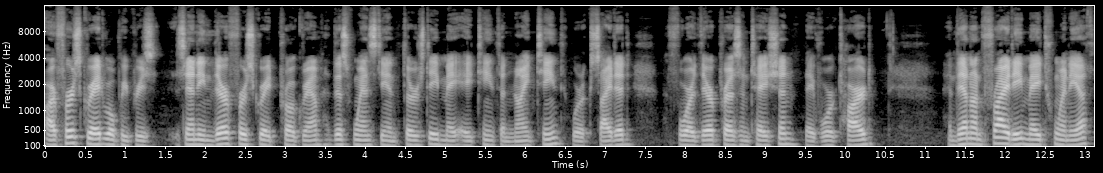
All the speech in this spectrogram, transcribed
Our first grade will be presenting their first grade program this Wednesday and Thursday, May 18th and 19th. We're excited for their presentation. They've worked hard. And then on Friday, May 20th,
